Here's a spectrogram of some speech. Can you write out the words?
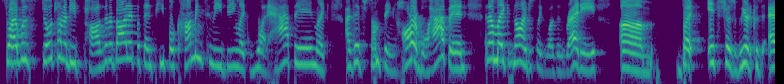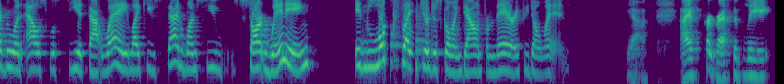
so i was still trying to be positive about it but then people coming to me being like what happened? like as if something horrible happened and i'm like no i just like wasn't ready. Um but it's just weird because everyone else will see it that way like you said once you start winning it looks like you're just going down from there if you don't win. Yeah. I've progressively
